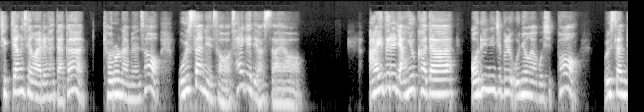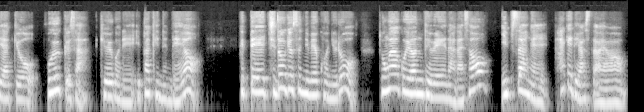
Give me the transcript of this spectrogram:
직장 생활을 하다가 결혼하면서 울산에서 살게 되었어요. 아이들을 양육하다 어린이집을 운영하고 싶어 울산대학교 보육교사 교육원에 입학했는데요. 그때 지도교수님의 권유로 동아구연 대회에 나가서 입상을 하게 되었어요.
